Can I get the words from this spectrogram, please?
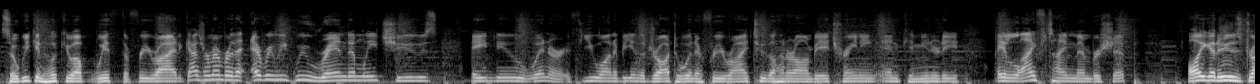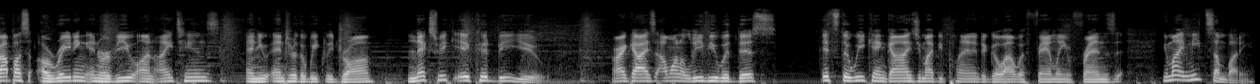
so we can hook you up with the free ride. Guys, remember that every week we randomly choose a new winner. If you want to be in the draw to win a free ride to the $100 MBA training and community, a lifetime membership, all you got to do is drop us a rating and review on iTunes and you enter the weekly draw. Next week, it could be you. All right, guys, I want to leave you with this. It's the weekend, guys. You might be planning to go out with family and friends. You might meet somebody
